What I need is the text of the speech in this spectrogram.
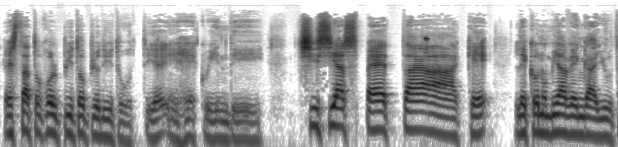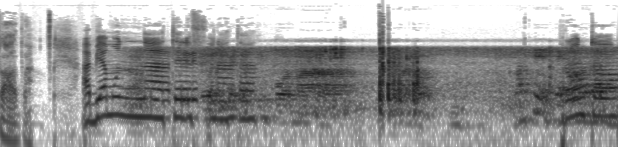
è stato colpito più di tutti e, quindi ci si aspetta che l'economia venga aiutata. Abbiamo una telefonata. Pronto?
